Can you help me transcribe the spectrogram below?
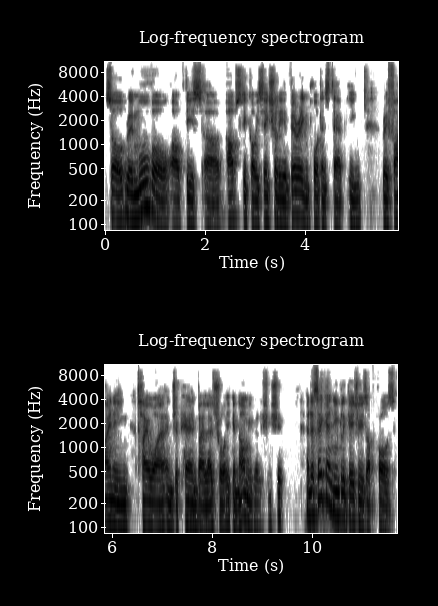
So removal of this uh, obstacle is actually a very important step in refining Taiwan and Japan bilateral economic relationship. And the second implication is, of course,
